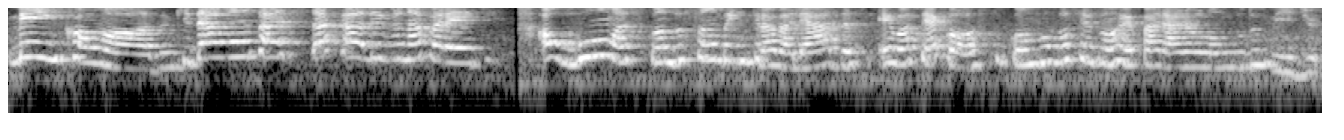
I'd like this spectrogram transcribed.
me incomodam, que dá vontade de tacar o livro na parede. Algumas, quando são bem trabalhadas, eu até gosto, como vocês vão reparar ao longo do vídeo.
